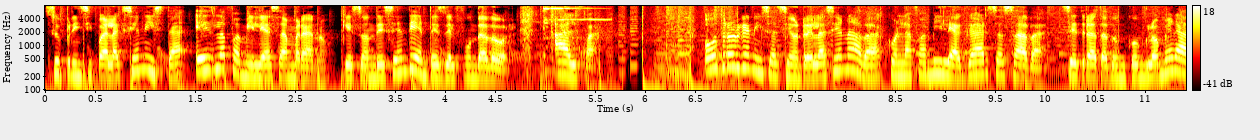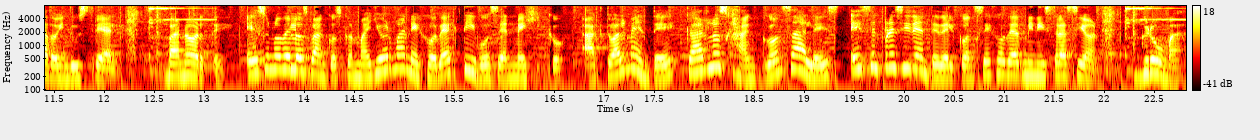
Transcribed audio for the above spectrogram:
Su principal accionista es la familia Zambrano, que son descendientes del fundador. Alfa otra organización relacionada con la familia Garza Sada. Se trata de un conglomerado industrial. Banorte es uno de los bancos con mayor manejo de activos en México. Actualmente, Carlos Hank González es el presidente del Consejo de Administración. Gruma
